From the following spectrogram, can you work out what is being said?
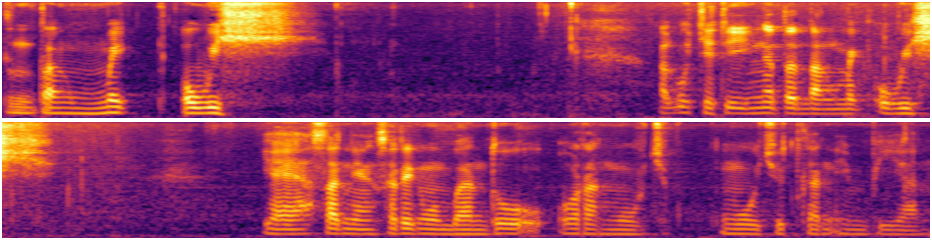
tentang make a wish. Aku jadi ingat tentang make a wish. Yayasan yang sering membantu orang mewujudkan impian.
